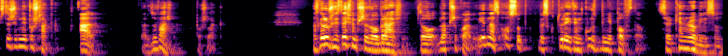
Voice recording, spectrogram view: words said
czy też jedynie poszlaka, ale bardzo ważna poszlaka. A skoro już jesteśmy przy wyobraźni, to dla przykładu, jedna z osób, bez której ten kurs by nie powstał, Sir Ken Robinson,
